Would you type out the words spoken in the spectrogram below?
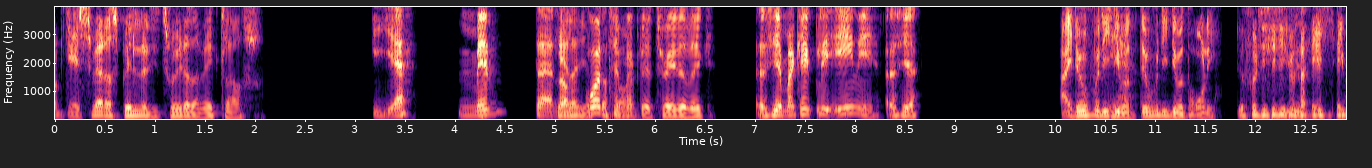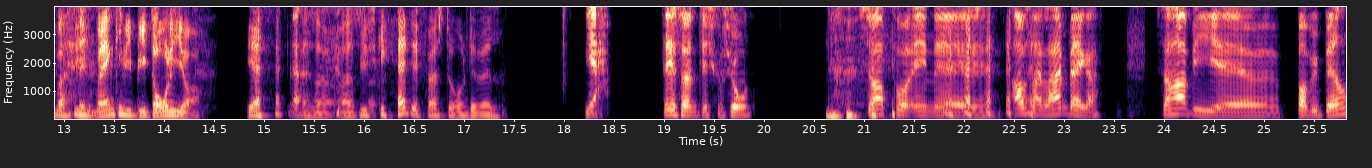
Om det er svært at spille, når de trader dig væk, Claus. Ja, men der er nok grund til, at man bliver traded væk. Jeg siger, man kan ikke blive enig. Jeg siger, Ej, det var fordi, de Ja. var, det var fordi, de var dårlige. Det er fordi, de var De, de var sådan, lidt, hvordan kan vi blive dårligere? Ja, Ja. Altså, og, vi skal have det første rundevalg. det er sådan en diskussion. Så på en øh, outside linebacker, så har vi øh, Bobby Bell.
